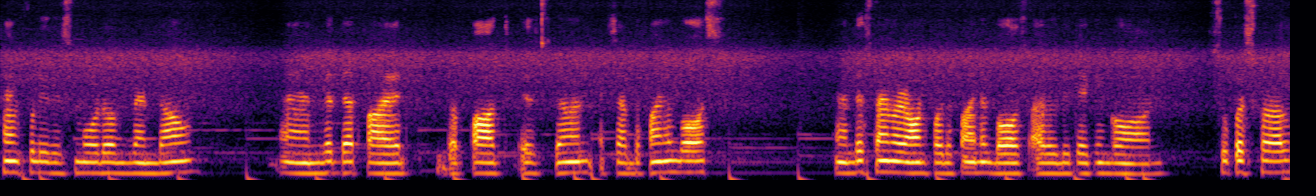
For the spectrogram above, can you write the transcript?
Thankfully this Mordo went down. And with that fight the path is done except the final boss. And this time around for the final boss I will be taking on Super Skrull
